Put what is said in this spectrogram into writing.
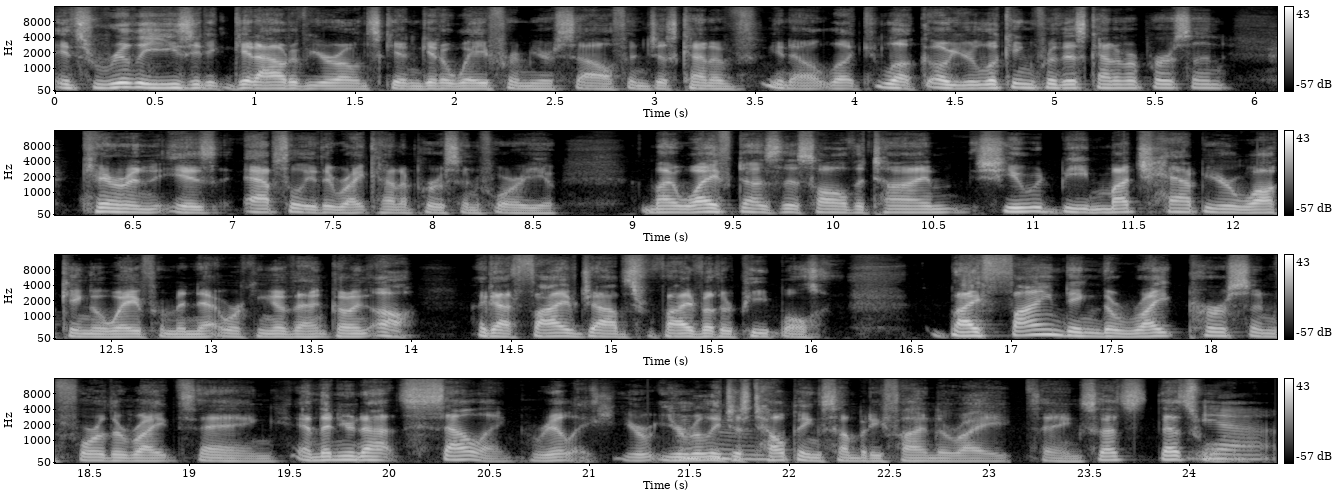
it's really easy to get out of your own skin, get away from yourself, and just kind of, you know, like, look, oh, you're looking for this kind of a person. Karen is absolutely the right kind of person for you. My wife does this all the time. She would be much happier walking away from a networking event going, oh, I got five jobs for five other people by finding the right person for the right thing. And then you're not selling, really. You're, you're really just Mhm. helping somebody find the right thing. So that's, that's one. Yeah.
